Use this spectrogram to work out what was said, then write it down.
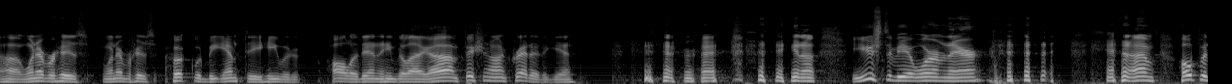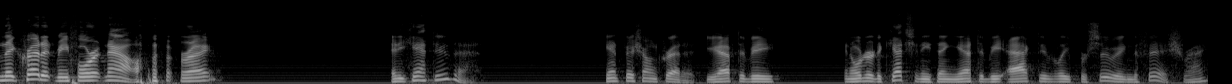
uh, whenever his whenever his hook would be empty, he would haul it in and he'd be like, oh, "I'm fishing on credit again." right? you know, used to be a worm there, and I'm hoping they credit me for it now, right? And you can't do that. Can't fish on credit. You have to be, in order to catch anything, you have to be actively pursuing the fish, right?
